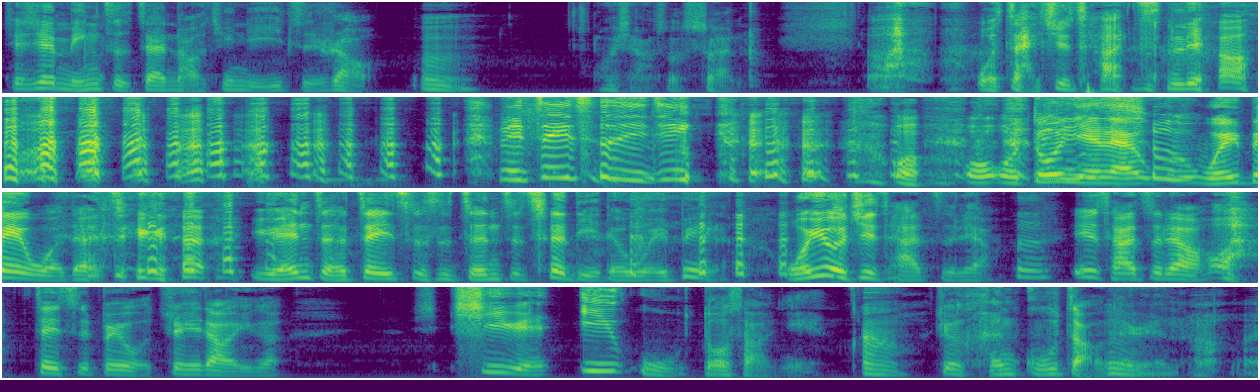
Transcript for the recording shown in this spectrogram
这些名字在脑筋里一直绕，嗯，我想说算了啊，我再去查资料。你这一次已经 我我我多年来违背我的这个原则，这一次是真是彻底的违背了，我又去查资料，嗯，一查资料，哇，这次被我追到一个。西元一五多少年？嗯，就很古早的人啊，嗯，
